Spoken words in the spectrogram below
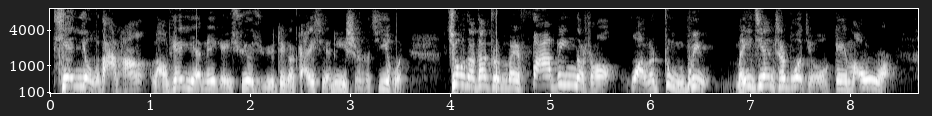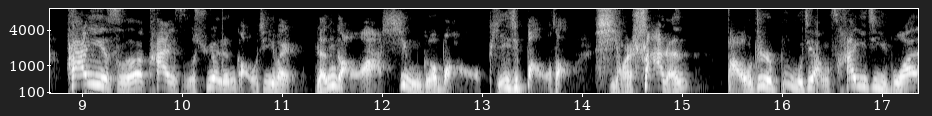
天佑大唐，老天爷没给薛举这个改写历史的机会。就在他准备发兵的时候，患了重病，没坚持多久，game over。他一死，太子薛仁杲继位。仁杲啊，性格不好，脾气暴躁，喜欢杀人，导致部将猜忌不安。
